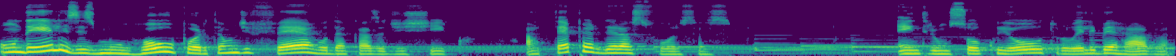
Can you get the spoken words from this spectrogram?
Um deles esmurrou o portão de ferro da casa de Chico, até perder as forças. Entre um soco e outro, ele berrava:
